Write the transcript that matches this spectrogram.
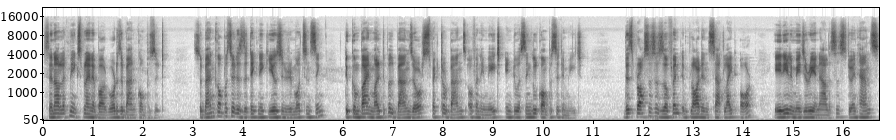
So now let me explain about what is a band composite. So band composite is the technique used in remote sensing to combine multiple bands or spectral bands of an image into a single composite image. This process is often employed in satellite or aerial imagery analysis to enhance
